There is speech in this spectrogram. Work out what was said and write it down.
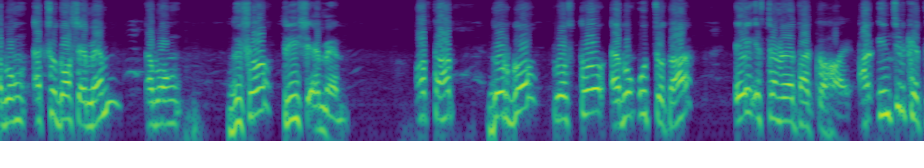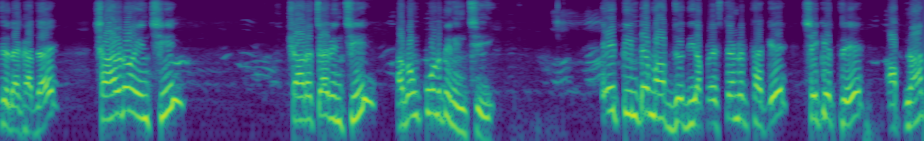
এবং একশো দশ এম এম এবং দুশো ত্রিশ এম এম অর্থাৎ দৈর্ঘ্য প্রস্থ এবং উচ্চতা এই স্ট্যান্ডার্ডে থাকতে হয়। আর ইঞ্চির ক্ষেত্রে দেখা যায়, সাড়ে ইঞ্চি, সাড়ে চার ইঞ্চি এবং পনেরো তিন ইঞ্চি। এই তিনটা মাপ যদি আপনার স্ট্যান্ডার্ড থাকে, সেক্ষেত্রে আপনার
